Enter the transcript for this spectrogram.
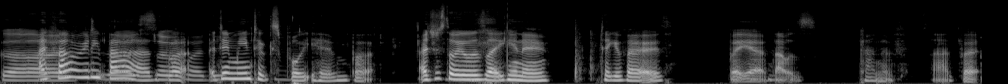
god. I felt really that bad, so but funny. I didn't mean to exploit him. But I just thought it was like you know, taking photos. But yeah, that was kind of sad. But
